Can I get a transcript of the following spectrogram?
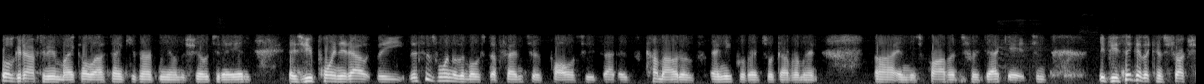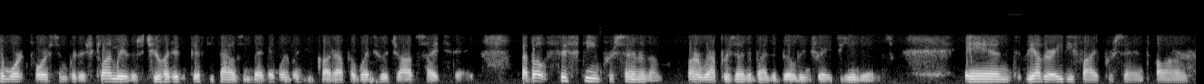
Well, good afternoon, Michael. Uh, thank you for having me on the show today. And as you pointed out, the this is one of the most offensive policies that has come out of any provincial government uh, in this province for decades. And if you think of the construction workforce in British Columbia, there's 250,000 men and women who got up and went to a job site today. About 15% of them are represented by the building trades unions. And the other 85% are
